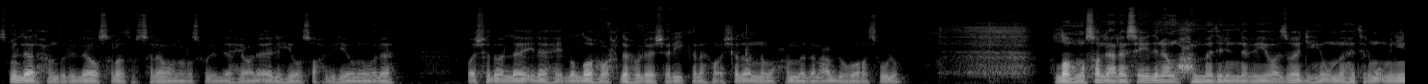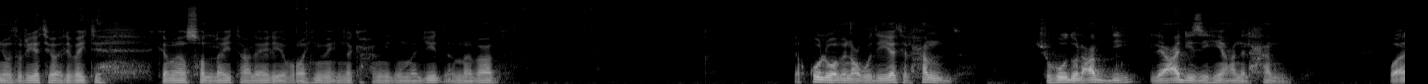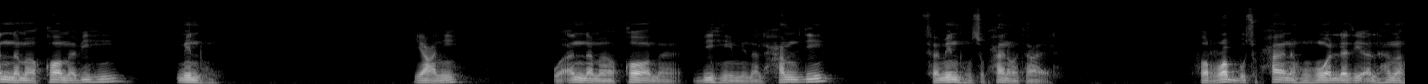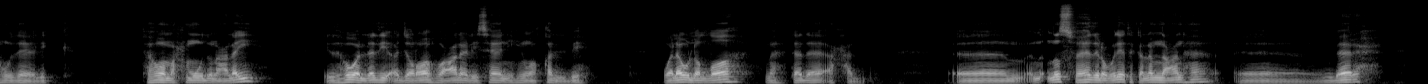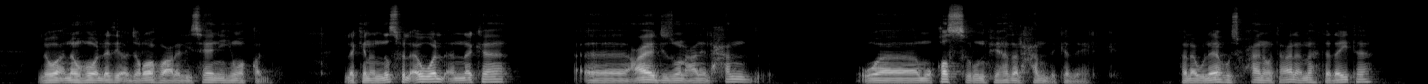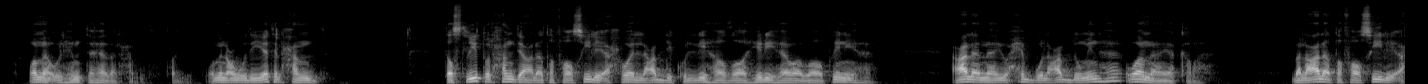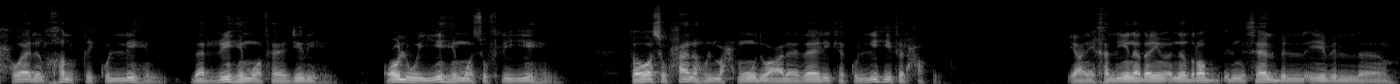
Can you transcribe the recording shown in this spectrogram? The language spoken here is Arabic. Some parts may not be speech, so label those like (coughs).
بسم الله الحمد لله والصلاة والسلام على رسول الله وعلى آله وصحبه ومن والاه. وأشهد أن لا إله إلا الله وحده لا شريك له وأشهد أن محمدا عبده ورسوله. اللهم صل على سيدنا محمد النبي وأزواجه أمهات المؤمنين وذريته وآل بيته كما صليت على آل إبراهيم إنك حميد مجيد. أما بعد يقول ومن عبوديات الحمد شهود العبد لعجزه عن الحمد وأن ما قام به منه. يعني وأن ما قام به من الحمد فمنه سبحانه وتعالى. فالرب سبحانه هو الذي ألهمه ذلك فهو محمود عليه إذ هو الذي أجراه على لسانه وقلبه. ولولا الله ما اهتدى أحد. نصف هذه العبودية تكلمنا عنها امبارح اللي هو أنه هو الذي أجراه على لسانه وقلبه. لكن النصف الأول أنك عاجز عن الحمد ومقصر في هذا الحمد كذلك. فلولاه سبحانه وتعالى ما اهتديت وما ألهمت هذا الحمد. طيب ومن عبوديات الحمد تسليط الحمد على تفاصيل أحوال العبد كلها ظاهرها وباطنها على ما يحب العبد منها وما يكره بل على تفاصيل أحوال الخلق كلهم برهم وفاجرهم. علويهم وسفليهم فهو سبحانه المحمود على ذلك كله في الحقيقة. يعني خلينا دايما نضرب المثال بالايه بال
